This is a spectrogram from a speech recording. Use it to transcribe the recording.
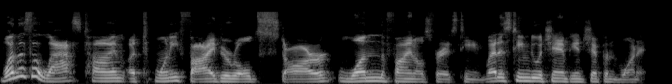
When was the last time a 25 year old star won the finals for his team, led his team to a championship and won it?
